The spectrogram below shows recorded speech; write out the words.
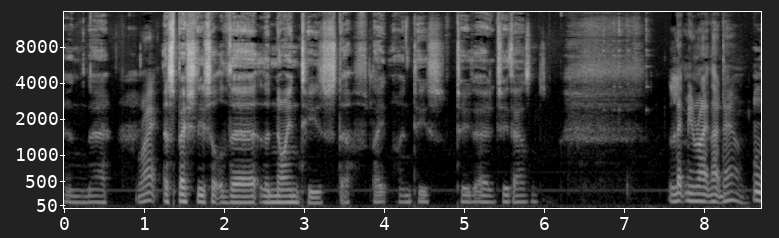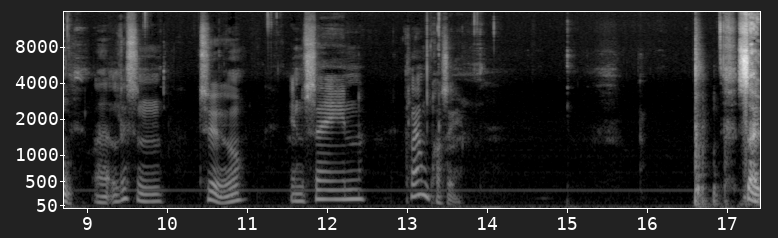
and uh, Right. especially sort of the the nineties stuff, late nineties to the early two thousands. Let me write that down. Mm. Uh, listen to Insane Clown Posse. So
